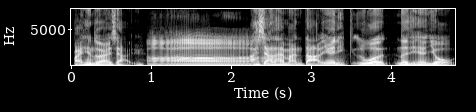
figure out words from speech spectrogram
白天都在下雨哦，啊，下的还蛮大的。因为你如果那几天有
